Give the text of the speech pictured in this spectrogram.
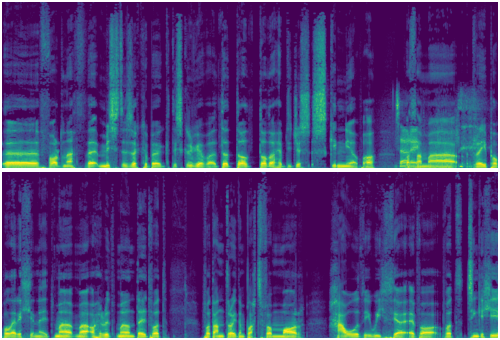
uh, ffordd nath uh, Mr Zuckerberg disgrifio fo, doedd do, do, do heb di just sginio fo, fatha ma rei pobl eraill yn neud. Ma, ma, oherwydd mae o'n deud fod, fod Android yn platform mor hawdd i weithio efo, fod ti'n gallu,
